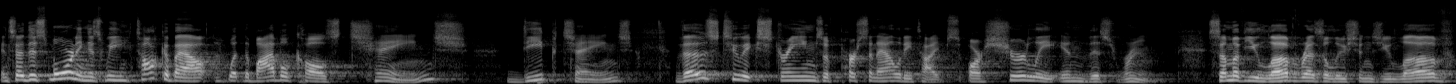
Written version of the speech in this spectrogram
And so this morning, as we talk about what the Bible calls change, deep change, those two extremes of personality types are surely in this room. Some of you love resolutions, you love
